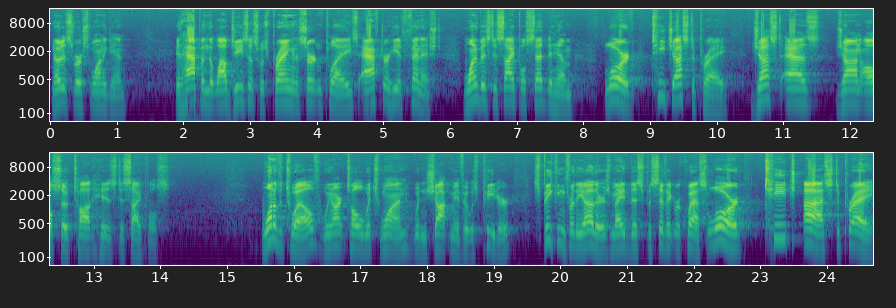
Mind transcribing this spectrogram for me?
Notice verse 1 again. It happened that while Jesus was praying in a certain place, after he had finished, one of his disciples said to him, Lord, teach us to pray, just as John also taught his disciples. One of the twelve, we aren't told which one, wouldn't shock me if it was Peter, speaking for the others, made this specific request Lord, teach us to pray.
